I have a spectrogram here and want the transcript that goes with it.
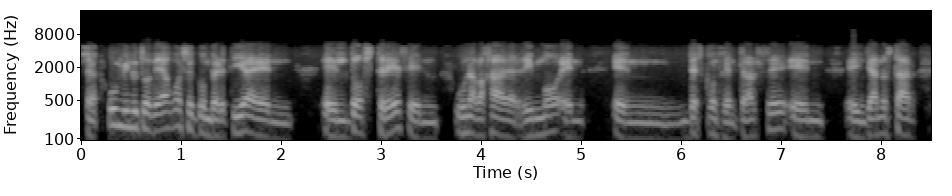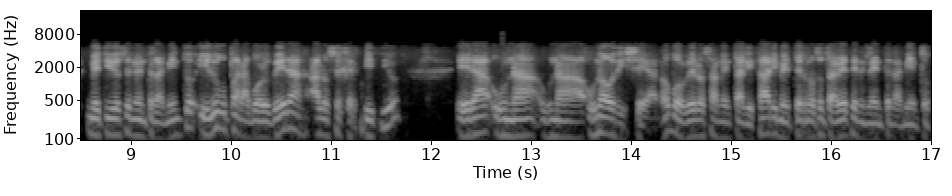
O sea, un minuto de agua se convertía en, en dos, tres, en una bajada de ritmo, en, en desconcentrarse, en, en, ya no estar metidos en el entrenamiento y luego para volver a, a los ejercicios era una, una, una odisea, ¿no? Volverlos a mentalizar y meterlos otra vez en el entrenamiento.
